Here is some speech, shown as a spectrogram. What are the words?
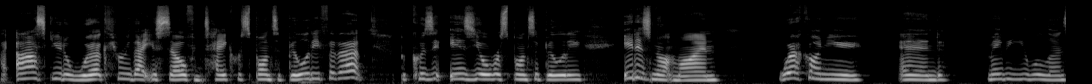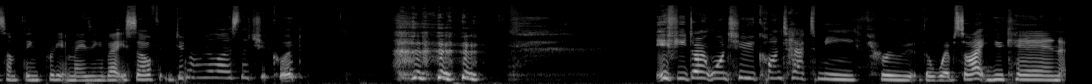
I ask you to work through that yourself and take responsibility for that because it is your responsibility. It is not mine. Work on you, and maybe you will learn something pretty amazing about yourself that you didn't realize that you could. if you don't want to contact me through the website, you can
